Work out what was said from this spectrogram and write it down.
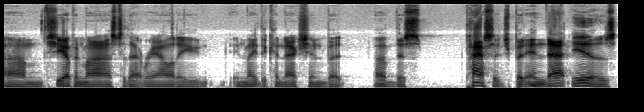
um, she opened my eyes to that reality and made the connection, but of this passage. But and that is,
